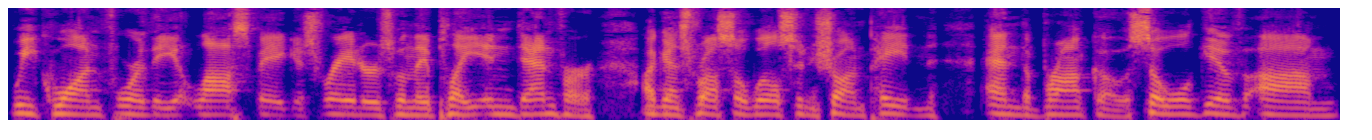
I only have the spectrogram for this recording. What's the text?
week one for the Las Vegas Raiders when they play in Denver against Russell Wilson, Sean Payton, and the Broncos. So we'll give um,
